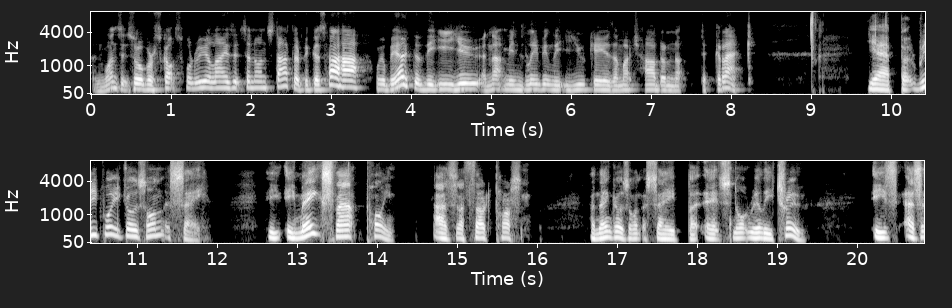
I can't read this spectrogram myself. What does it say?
And once it's over, Scots will realise it's a non-starter because, haha, we'll be out of the EU, and that means leaving the UK is a much harder nut to crack. Yeah, but read what he goes on to say. He he makes that point as a third person, and then goes on to say, but it's not really true. He's as a,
